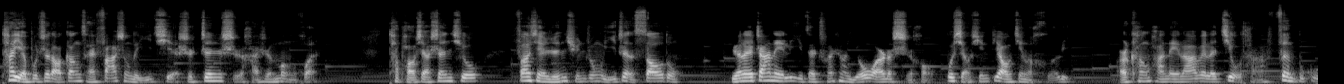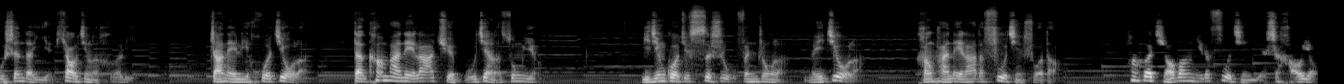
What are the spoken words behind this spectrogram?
他也不知道刚才发生的一切是真实还是梦幻。他跑下山丘，发现人群中一阵骚动，原来扎内利在船上游玩的时候不小心掉进了河里。而康帕内拉为了救他，奋不顾身的也跳进了河里。扎内利获救了，但康帕内拉却不见了踪影。已经过去四十五分钟了，没救了。康帕内拉的父亲说道：“他和乔邦尼的父亲也是好友。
